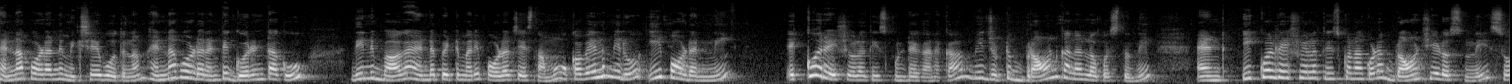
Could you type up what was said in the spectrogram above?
హెన్నా పౌడర్ని మిక్స్ చేయబోతున్నాం. హెన్నా పౌడర్ అంటే గోరింటాకు. దీన్ని బాగా ఎండపెట్టి మరీ పౌడర్ చేస్తాము. ఒకవేళ మీరు ఈ పౌడర్ని ఎక్కువ రేషియోలో తీసుకుంటే కనుక మీ జుట్టు బ్రౌన్ కలర్లోకి వస్తుంది. అండ్ ఈక్వల్ రేషియోలో తీసుకున్నా కూడా బ్రౌన్ షేడ్ వస్తుంది. సో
